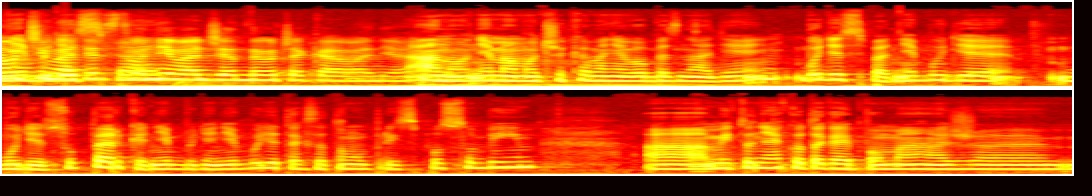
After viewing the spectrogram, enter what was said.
naučí materstvo nemať žiadne očakávania. Áno, nemám očakávania vôbec na deň. Bude spať, nebude, bude super, keď nebude, nebude, tak sa tomu prispôsobím. A mi to nejako tak aj pomáha, že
